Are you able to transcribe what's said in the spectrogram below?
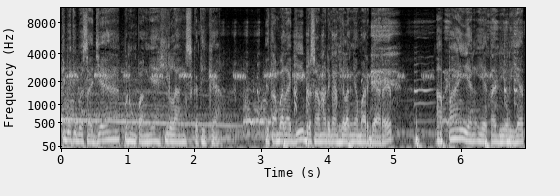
Tiba-tiba saja penumpangnya hilang seketika. Ditambah lagi bersama dengan hilangnya Margaret, apa yang ia tadi lihat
